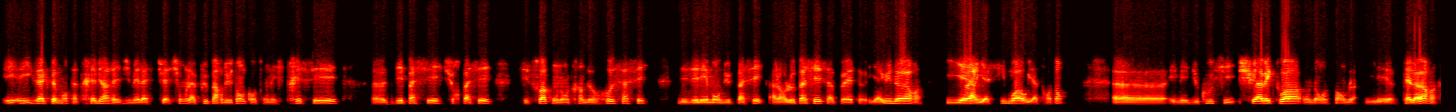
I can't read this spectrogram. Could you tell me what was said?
Et exactement, tu as très bien résumé la situation. La plupart du temps, quand on est stressé, euh, dépassé, surpassé, c'est soit qu'on est en train de ressasser des éléments du passé. Alors le passé, ça peut être il y a une heure, hier, il y a six mois ou il y a 30 ans. Euh, et mais du coup, si je suis avec toi, on est ensemble, il est telle heure,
